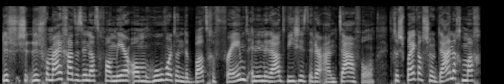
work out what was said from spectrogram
dus, dus voor mij gaat het in dat geval meer om hoe wordt een debat geframed en inderdaad wie zit er aan tafel. Het gesprek als zodanig mag,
